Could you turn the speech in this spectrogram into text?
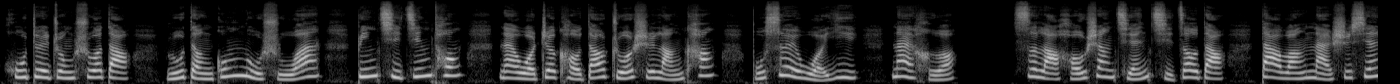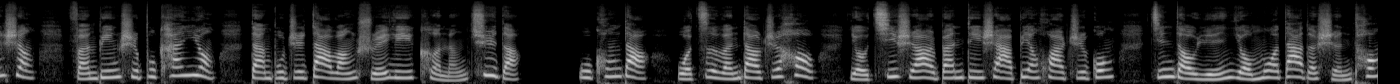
忽对众说道：“汝等弓弩熟谙，兵器精通，奈我这口刀着实狼康，不遂我意，奈何？”四老猴上前启奏道：“大王乃是先生，凡兵是不堪用，但不知大王水里可能去的。”悟空道：“我自闻道之后，有七十二般地煞变化之功。筋斗云有莫大的神通，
